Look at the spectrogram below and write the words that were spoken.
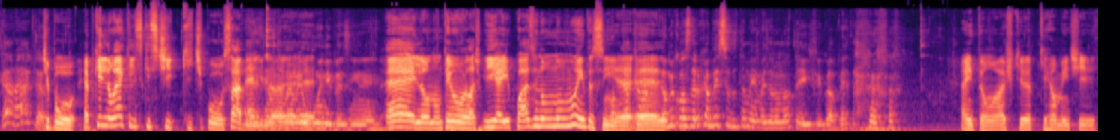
Caraca. Tipo, é porque ele não é aqueles que estica, que, tipo, sabe? é, ele tem um Não, tamanho é, meio único, assim, né? É, ele não, não tem um elástico. E aí quase não, não, não entra assim. Bom, É, eu, é- eu me considero cabeçudo também, mas eu não notei que ficou apertado. é, então eu acho que é porque realmente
